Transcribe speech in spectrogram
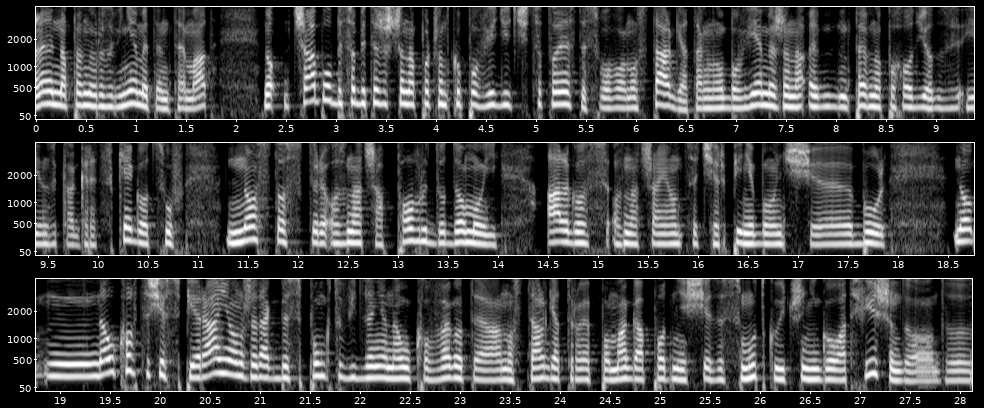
ale na pewno rozwiniemy ten temat. No, trzeba byłoby sobie też jeszcze na początku powiedzieć, co to jest to słowo nostalgia, tak? No, bo wiemy, że na pewno pochodzi od języka greckiego, słów nostos, który oznacza powrót do domu i algos oznaczający cierpienie bądź e, ból. No, mm, naukowcy się wspierają, że jakby z punktu widzenia naukowego ta nostalgia trochę pomaga podnieść się ze smutku i czyni go łatwiejszym do, do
